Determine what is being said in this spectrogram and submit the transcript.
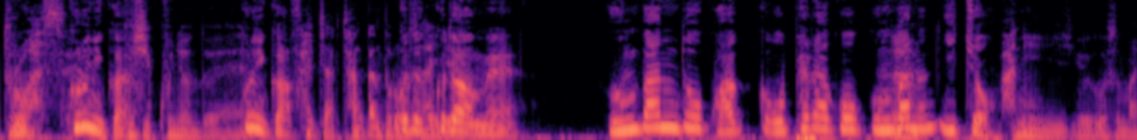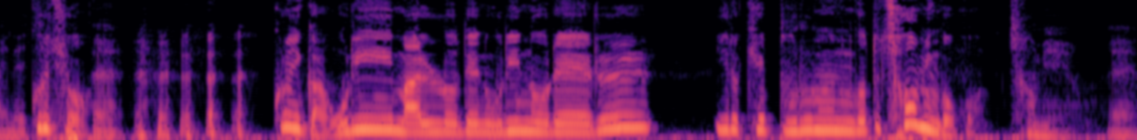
들어왔어요. 그러니까 99년도에. 그러니까 살짝 잠깐 들어온 그, 사이에 그 다음에 음반도 과, 오페라곡 음반은 네. 있죠. 많이 외국에서 많이 냈죠. 그렇죠. 네. 그러니까 우리 말로 된 우리 노래를 이렇게 부르는 것도 처음인 거고. 처음이에요. 예, 네,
